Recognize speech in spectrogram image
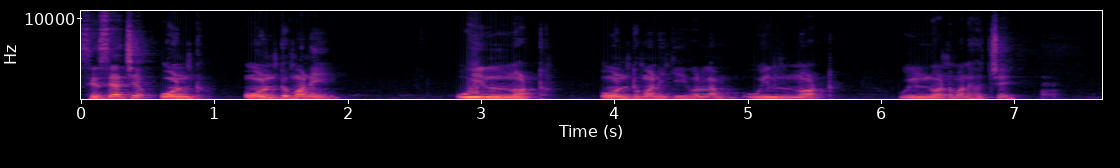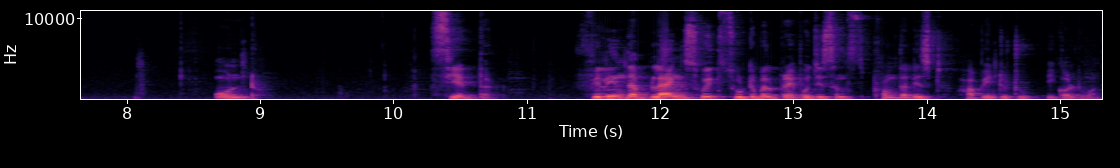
শেষে আছে ওন্ট। ওন্ট মানে উইল নট। ওন্ট মানে কি বললাম? উইল নট। উইল নট মানে হচ্ছে ওন্ট। সিয়ের দাগ fill in the blanks with suitable prepositions from the list, half into two equal to one.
